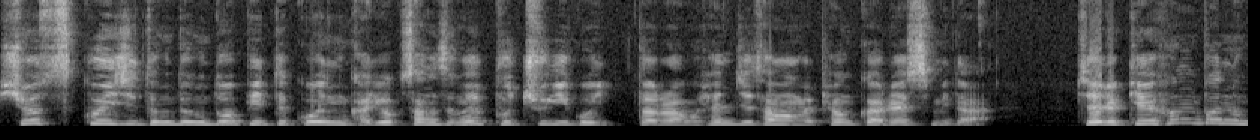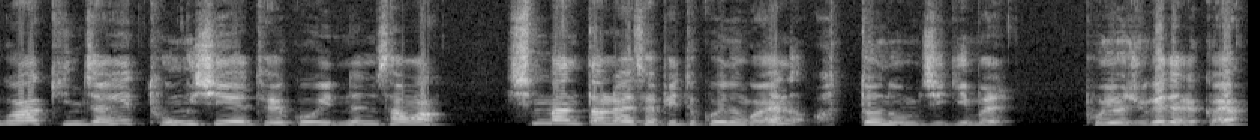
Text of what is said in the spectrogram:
숏 스퀴즈 등등도 비트코인 가격 상승을 부추기고 있다라고 현재 상황을 평가를 했습니다. 자, 이렇게 흥분과 긴장이 동시에 되고 있는 상황. 10만 달러에서 비트코인은 과연 어떤 움직임을 보여주게 될까요?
